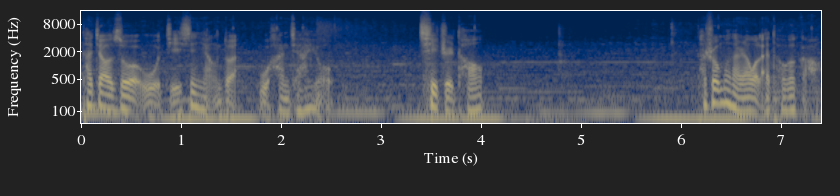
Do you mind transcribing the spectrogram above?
它叫做五级信仰段，武汉加油，气志涛。他说：“莫大人，我来投个稿。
